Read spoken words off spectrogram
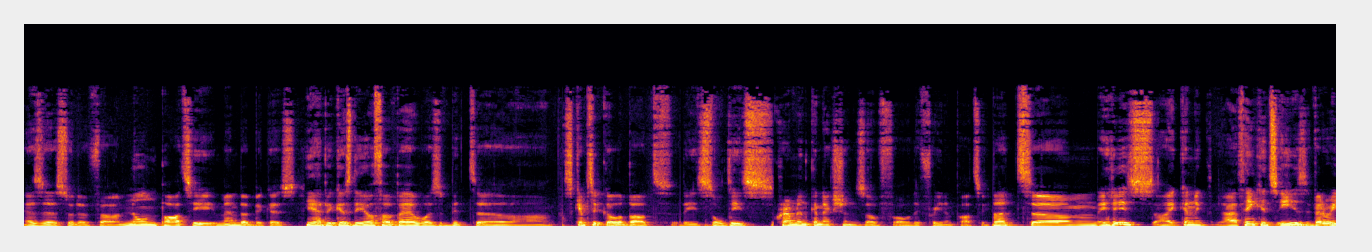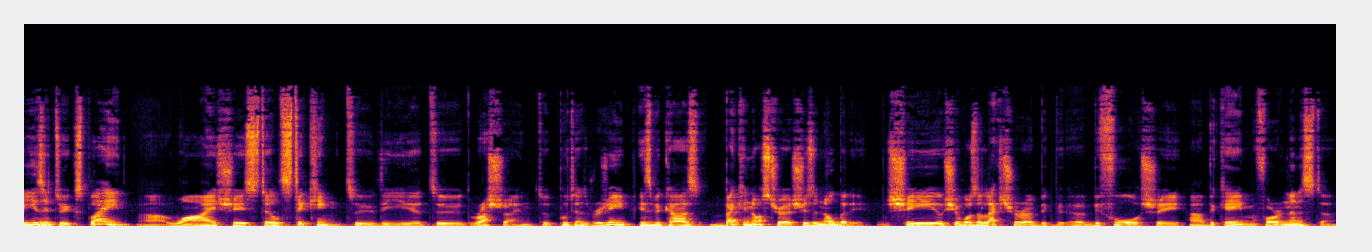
as a sort of uh, non-party member because yeah because the ÖVP was a bit uh, skeptical about these all these Kremlin connections of, of the Freedom Party. But um, it is I can I think it's easy, very easy to explain uh, why she's still sticking to the uh, to Russia and to Putin's regime. Is because back in Austria she's a nobody. she she was a lecturer be- uh, before she uh, became foreign minister,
